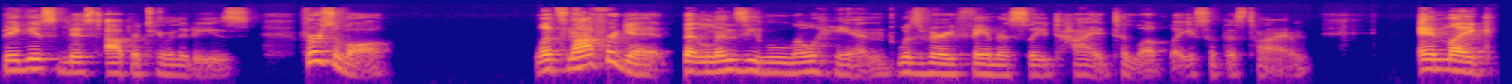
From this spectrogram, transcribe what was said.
biggest missed opportunities. First of all, let's not forget that Lindsay Lohan was very famously tied to Lovelace at this time. And like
